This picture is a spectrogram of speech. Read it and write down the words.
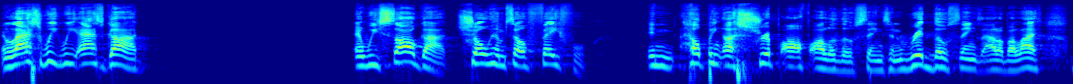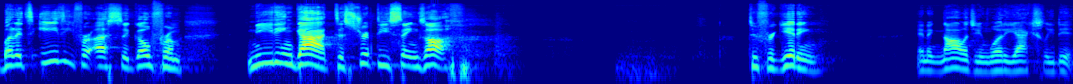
And last week, we asked God, and we saw God show himself faithful in helping us strip off all of those things and rid those things out of our life. But it's easy for us to go from needing God to strip these things off to forgetting and acknowledging what He actually did.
